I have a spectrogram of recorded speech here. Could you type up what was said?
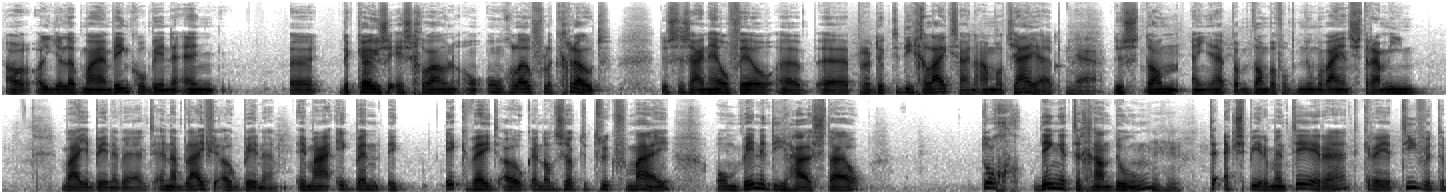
al, je loopt maar een winkel binnen en eh, de keuze is gewoon on- ongelooflijk groot. Dus er zijn heel veel eh, producten die gelijk zijn aan wat jij hebt. ja. Dus dan, en je hebt hem dan bijvoorbeeld, noemen wij een stramien, waar je binnen werkt. En daar blijf je ook binnen. Maar ik ben, ik, ik weet ook, en dat is ook de truc voor mij, om binnen die huisstijl toch dingen te gaan doen Mhm. te experimenteren, te creatiever te,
